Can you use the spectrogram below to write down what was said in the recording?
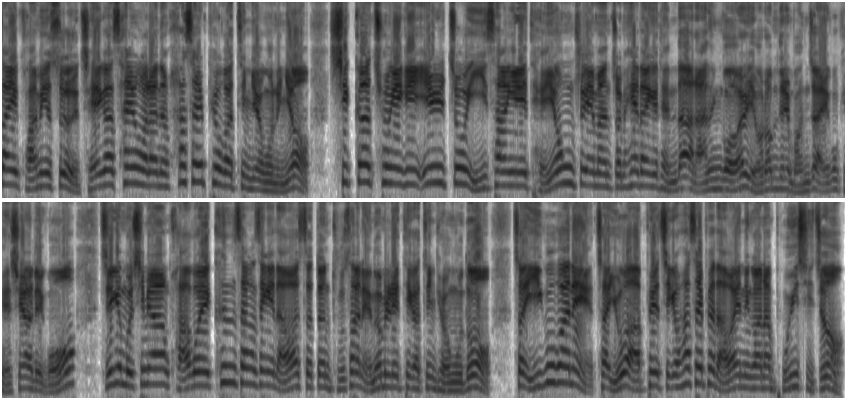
RSI 과매수 제가 사용을 하는 화살표 같은 경우는요 시가총액이 1조 이상의 대형주에만 좀 해당이 된다라는 걸 여러분들이 먼저 알고 계셔야 되고 지금 보시면 과거에 큰 상승이 나왔었던 두산 에너빌리티 같은 경우도 자 이 구간에 자 요 앞에 지금 화살표 나와 있는 거 하나 보이시죠?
